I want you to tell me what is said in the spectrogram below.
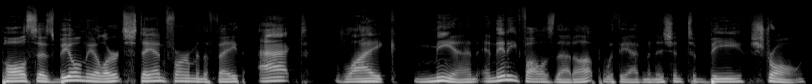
Paul says, Be on the alert, stand firm in the faith, act like men. And then he follows that up with the admonition to be strong.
